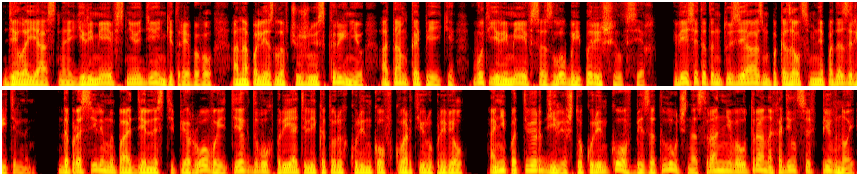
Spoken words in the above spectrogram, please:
Дело ясное, Еремеев с нее деньги требовал, она полезла в чужую скрынью, а там копейки. Вот Еремеев со злобой и порешил всех. Весь этот энтузиазм показался мне подозрительным. Допросили мы по отдельности Перова и тех двух приятелей, которых Куренков в квартиру привел. Они подтвердили, что Куренков безотлучно с раннего утра находился в пивной,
